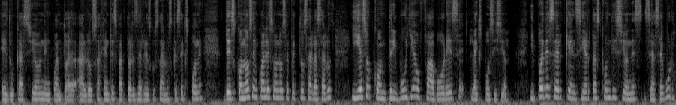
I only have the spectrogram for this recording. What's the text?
educación en cuanto a, los agentes factores de riesgos a los que se exponen, desconocen cuáles son los efectos a la salud y eso contribuye o favorece la exposición. Y puede ser que en ciertas condiciones sea seguro,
